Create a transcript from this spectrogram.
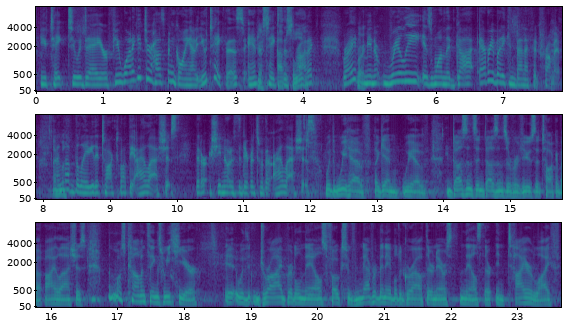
If you take two a day, or if you want to get your husband going on it, you take this. Andrew yes, takes absolutely. this product, right? right? I mean, it really is one that got, everybody can benefit from it. I'm i love the lady that talked about the eyelashes, that are, she noticed the difference with her eyelashes. With, we have, again, we have dozens and dozens of reviews that talk about eyelashes. The most common things we hear it, with dry, brittle nails, folks who've never been able to grow out their their nails, nails their entire life,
